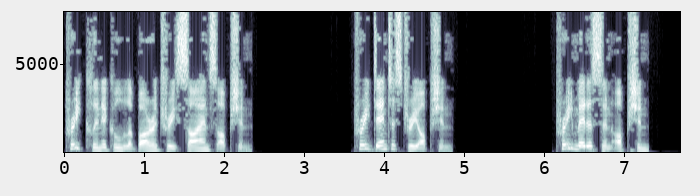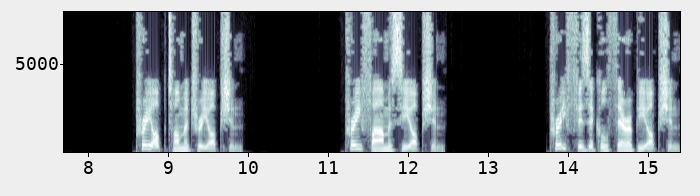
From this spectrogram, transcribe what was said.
Preclinical laboratory science option. Pre-dentistry option. Pre-medicine option. Pre-optometry option. Pre-pharmacy option. Pre-physical therapy option.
